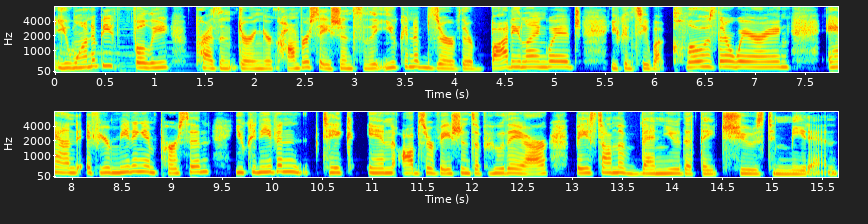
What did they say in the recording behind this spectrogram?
You want to be fully present during your conversation so that you can observe their body language, you can see what clothes they're wearing, and if you're meeting in person, you can even take in observations of who they are based on the venue that they choose to meet in.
